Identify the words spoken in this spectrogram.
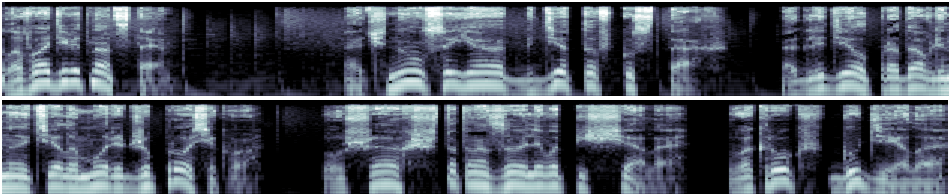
Глава 19 Очнулся я где-то в кустах. Оглядел продавленное тело Мориджу просеку. В ушах что-то назойливо пищало. Вокруг гудело.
